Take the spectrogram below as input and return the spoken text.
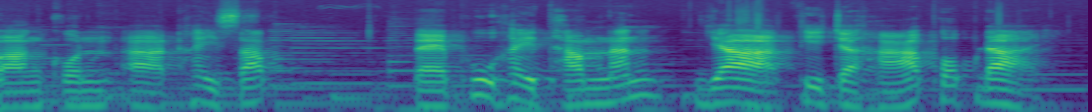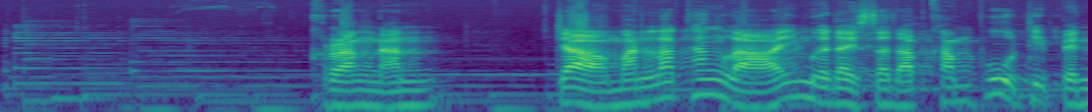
บางคนอาจให้ทรัพย์ แต่ผู้ให้ธรรมนั้นยากที่จะหาพบได้ ครั้งนั้น เจ้ามันละทั้งหลายเมื่อได้สดับคำพูดที่เป็น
